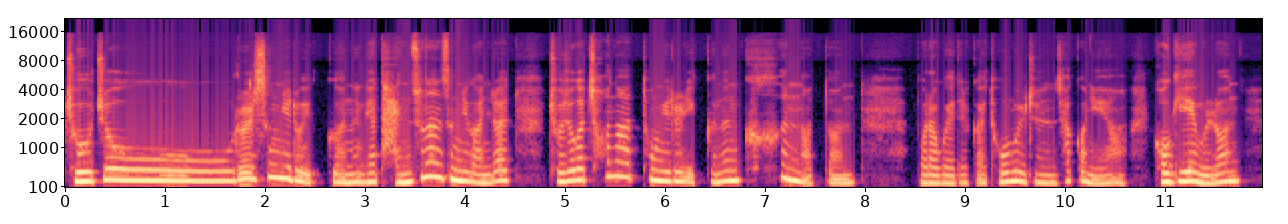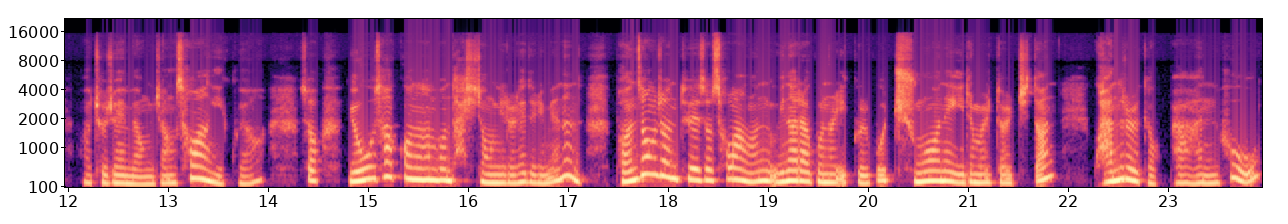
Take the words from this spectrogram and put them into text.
조조를 승리로 이끄는 그냥 단순한 승리가 아니라 조조가 천하 통일을 이끄는 큰 어떤 뭐라고 해야 될까요? 도움을 준 사건이에요. 거기에 물론 어 조조의 명장 서왕이 있고요. 그래서 요 사건을 한번 다시 정리를 해 드리면은 번성 전투에서 서왕은 위나라군을 이끌고 중원의 이름을 떨치던 관우를 격파한 후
